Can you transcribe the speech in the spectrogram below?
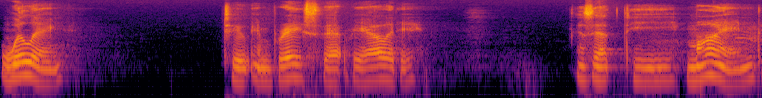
willing to embrace that reality is that the mind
